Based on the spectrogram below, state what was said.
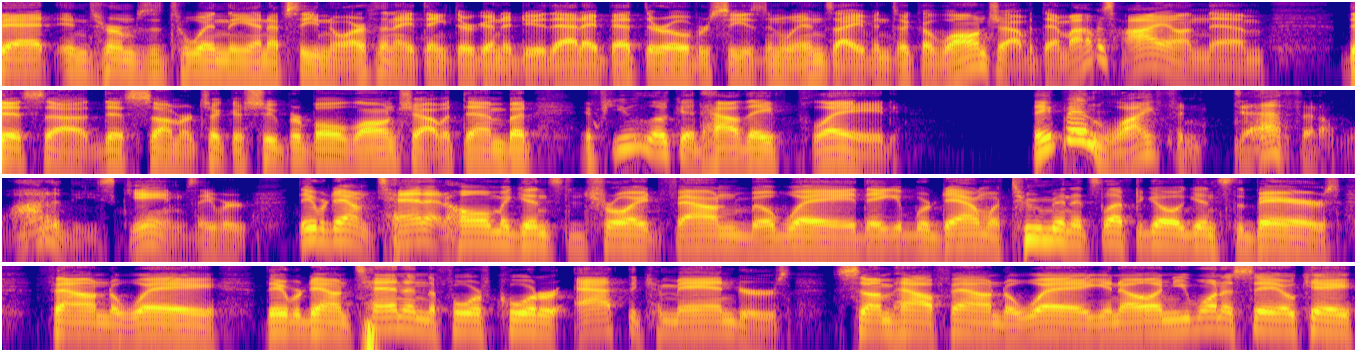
bet in terms of to win the NFC North, and I think they're going to do that. I bet their overseason wins. I even took a long shot with them. I was high on them this uh, this summer. Took a Super Bowl long shot with them. But if you look at how they've played, they've been life and death in a lot of these games. They were they were down 10 at home against Detroit, found a way. They were down with 2 minutes left to go against the Bears, found a way. They were down 10 in the fourth quarter at the Commanders, somehow found a way, you know. And you want to say, okay,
